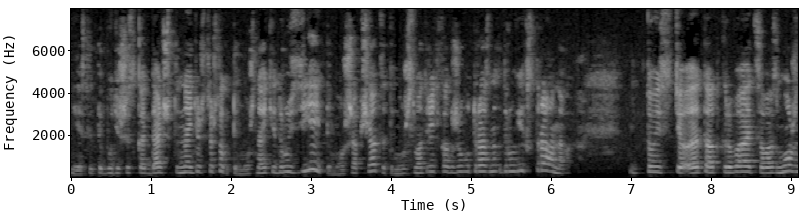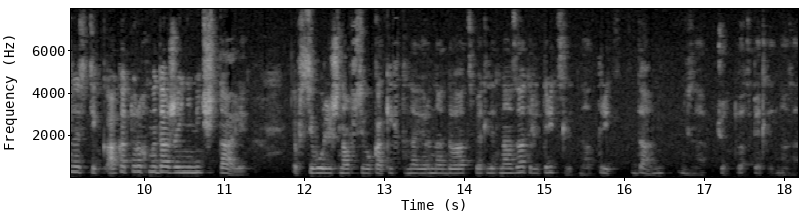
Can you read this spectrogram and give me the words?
Если ты будешь искать дальше, ты найдешь все что. Ты можешь найти друзей, ты можешь общаться, ты можешь смотреть, как живут в разных других странах. То есть э, это открывается возможности, о которых мы даже и не мечтали. Всего лишь на всего каких-то, наверное, 25 лет назад или 30 лет назад. 30, да, ну, не знаю, что-то 25 лет назад.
